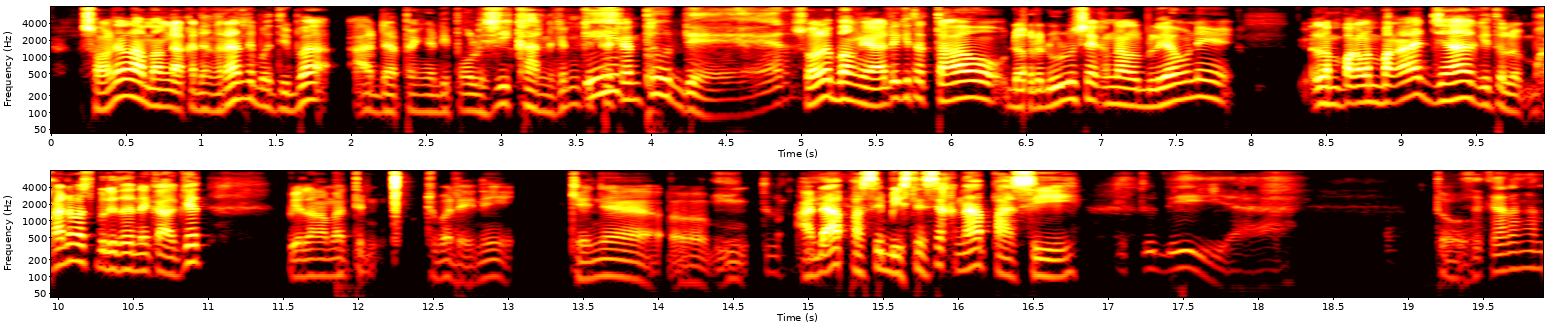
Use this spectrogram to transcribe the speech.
Soalnya lama nggak kedengeran tiba-tiba ada pengen dipolisikan kan kita kan. itu der Soalnya Bang Yadi kita tahu dari dulu saya kenal beliau nih lempang-lempang aja gitu loh. Makanya pas beritanya kaget bilang sama tim, coba deh ini kayaknya itu dia, ada apa sih bisnisnya? Kenapa sih? itu dia. Tuh. sekarang kan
